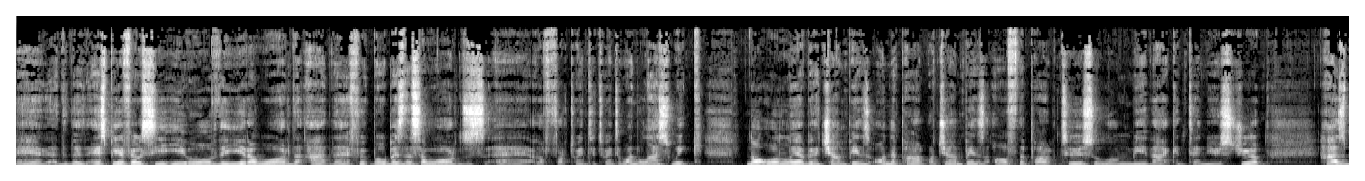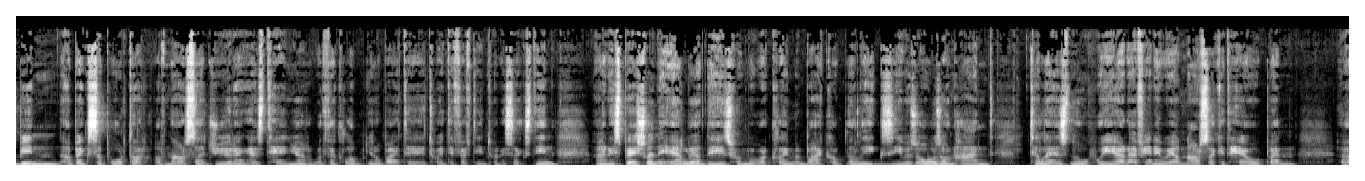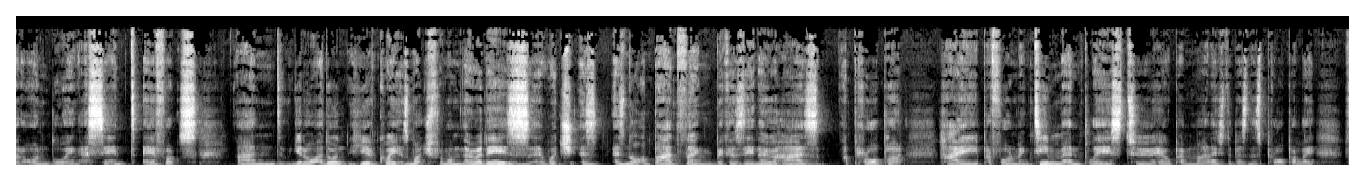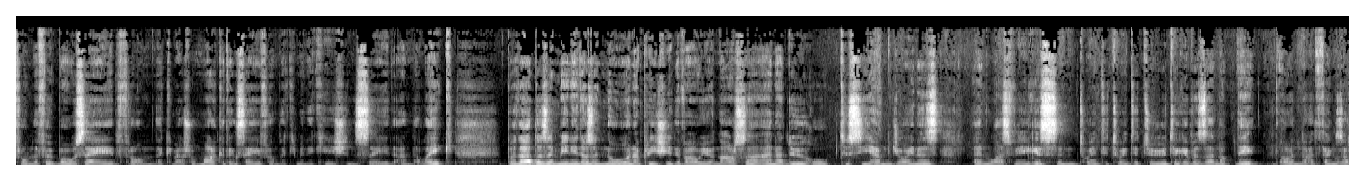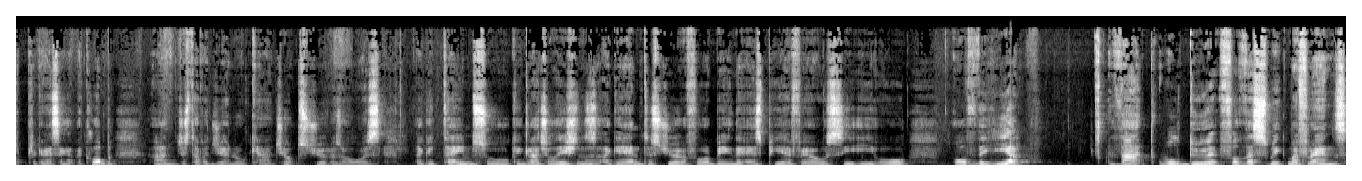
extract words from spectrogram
uh, the, the SPFL CEO of the Year award at the Football Business Awards uh, for 2021 last week. Not only are we the champions on the park, we're champions off the park too, so long may that continue. Stuart has been a big supporter of Narsa during his tenure with the club, you know, back to 2015, 2016, and especially in the earlier days when we were climbing back up the leagues, he was always on hand to let us know where, if anywhere, Narsa could help in our ongoing ascent efforts. And you know, I don't hear quite as much from him nowadays, which is is not a bad thing because he now has a proper high performing team in place to help him manage the business properly from the football side, from the commercial marketing side, from the communications side, and the like. But that doesn't mean he doesn't know and appreciate the value of Narsa, and I do hope to see him join us in Las Vegas in 2022 to give us an update on how things are progressing at the club and just have a general catch up. Stuart is always a good time, so congratulations again to Stuart for being the SPFL CEO of the year. That will do it for this week, my friends.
